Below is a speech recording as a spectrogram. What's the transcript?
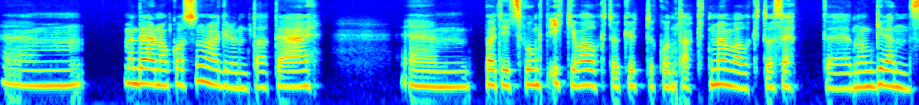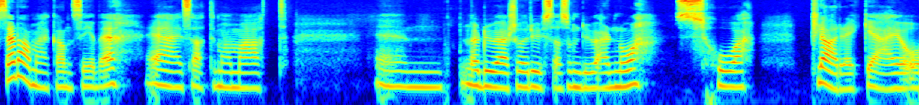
Men det er nok også noe av grunnen til at jeg på et tidspunkt ikke valgte å kutte kontakten, men valgte å sette noen grenser, da, om jeg kan si det. Jeg sa til mamma at når du er så rusa som du er nå, så klarer ikke jeg å,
